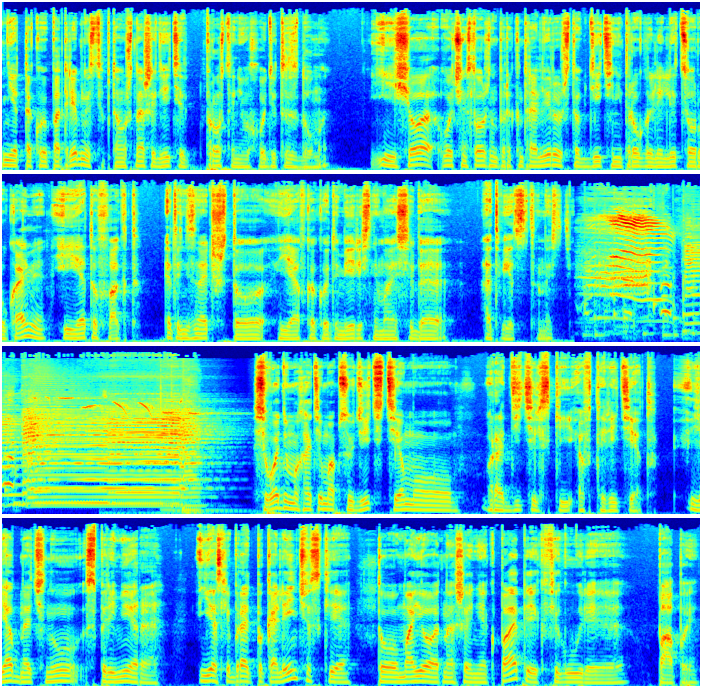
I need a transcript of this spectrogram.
нет такой потребности, потому что наши дети просто не выходят из дома. И еще очень сложно проконтролировать, чтобы дети не трогали лицо руками, и это факт. Это не значит, что я в какой-то мере снимаю с себя ответственность. Сегодня мы хотим обсудить тему родительский авторитет. Я начну с примера. Если брать поколенчески, то мое отношение к папе, к фигуре папы,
